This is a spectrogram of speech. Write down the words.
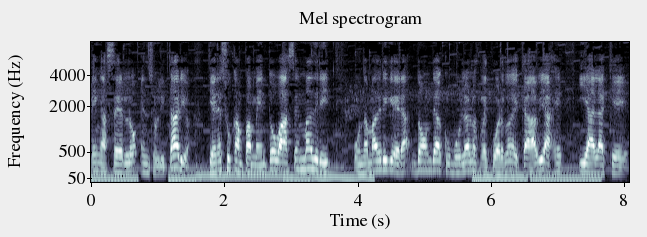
en hacerlo en solitario. Tiene su campamento base en Madrid, una madriguera donde acumula los recuerdos de cada viaje y a la que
